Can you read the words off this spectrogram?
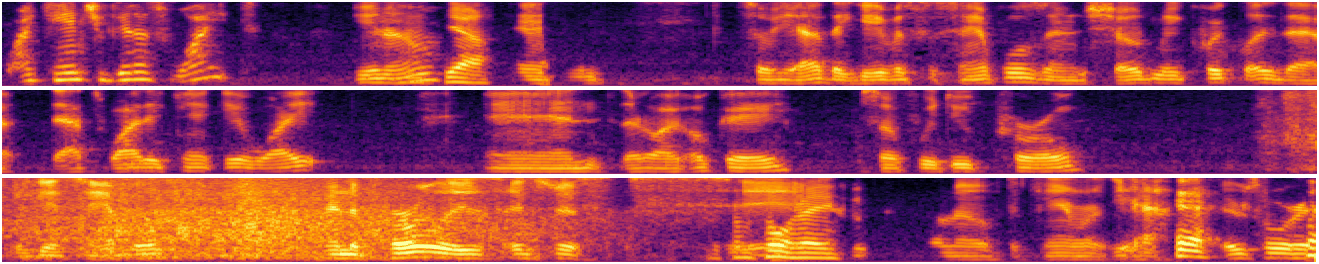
why can't you get us white you mm-hmm. know Yeah, and so yeah they gave us the samples and showed me quickly that that's why they can't get white and they're like okay so if we do pearl we get samples and the pearl is it's just comes sick. Jorge. I don't know if the camera. Yeah, there's Jorge.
